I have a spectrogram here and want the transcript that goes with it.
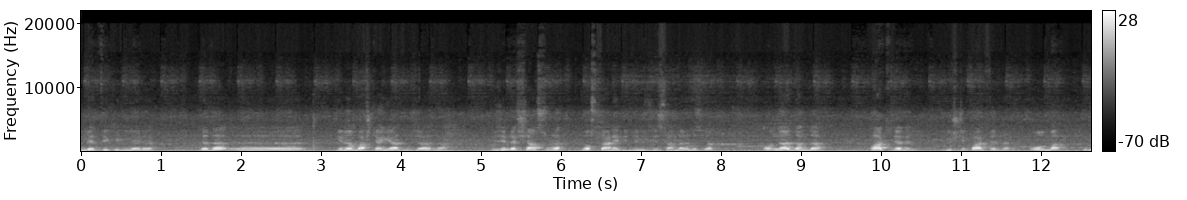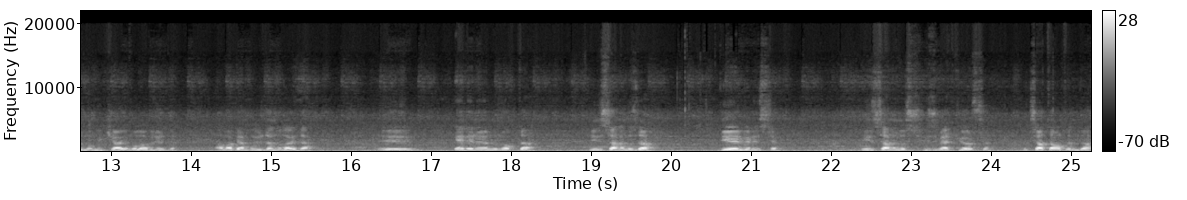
milletvekilleri ya da e, genel başkan yardımcılarına bizim de şahs olarak dostane bildiğimiz insanlarımız var. Onlardan da partilerin, güçlü partilerin olma durumum hikayem olabilirdi. Ama ben bu yüzden dolayı da e, en önemli nokta insanımıza değer verilsin. İnsanımız hizmet görsün. Bu çatı altında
